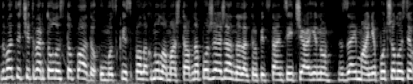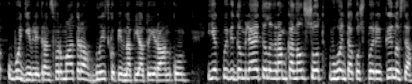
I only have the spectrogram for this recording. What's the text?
24 листопада у Москві спалахнула масштабна пожежа на електропідстанції Чагіно. Займання почалося у будівлі трансформатора близько пів на п'ятої ранку. Як повідомляє телеграм-канал Шот, вогонь також перекинувся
